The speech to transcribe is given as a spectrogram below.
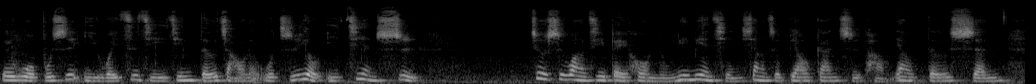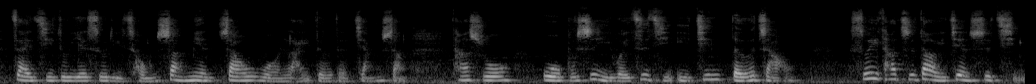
对，我不是以为自己已经得着了，我只有一件事。”就是忘记背后，努力面前，向着标杆直跑，要得神在基督耶稣里从上面召我来得的奖赏。他说：“我不是以为自己已经得着，所以他知道一件事情，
